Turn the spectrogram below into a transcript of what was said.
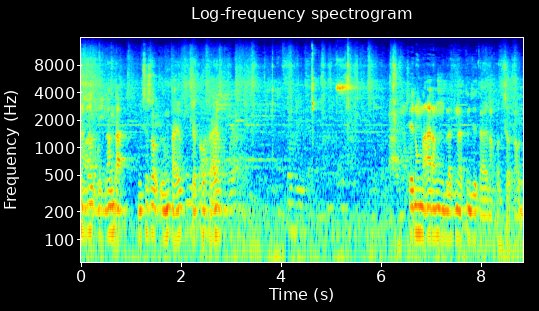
shout out lang ta. Magsashout lang tayo. Shout out tayo. Kasi naarang vlog natin, hindi tayo nakapag-shout out.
